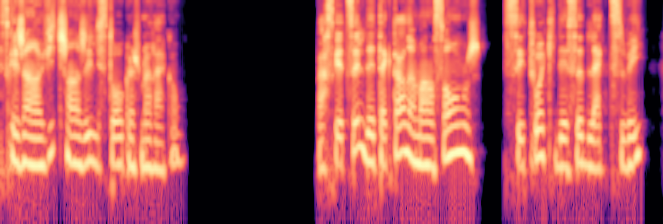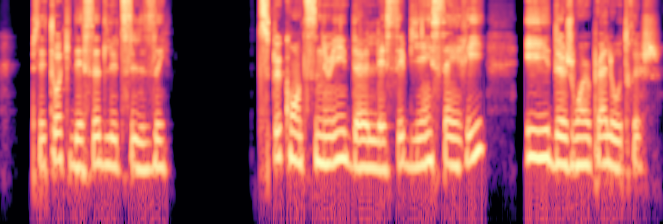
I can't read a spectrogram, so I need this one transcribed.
est-ce que j'ai envie de changer l'histoire que je me raconte? Parce que tu sais, le détecteur de mensonges, c'est toi qui décides de l'activer, puis c'est toi qui décides de l'utiliser. Tu peux continuer de le laisser bien serré et de jouer un peu à l'autruche.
